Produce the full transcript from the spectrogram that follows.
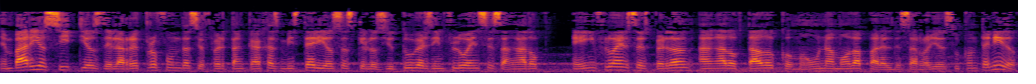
En varios sitios de la red profunda se ofertan cajas misteriosas que los youtubers e influencers han, e influencers, perdón, han adoptado como una moda para el desarrollo de su contenido.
